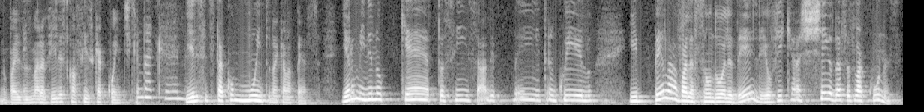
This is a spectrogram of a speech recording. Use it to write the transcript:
no País das Maravilhas com a física quântica. Que bacana. E ele se destacou muito naquela peça. E era um menino quieto, assim, sabe, bem tranquilo. E pela avaliação do olho dele, eu vi que era cheio dessas lacunas.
